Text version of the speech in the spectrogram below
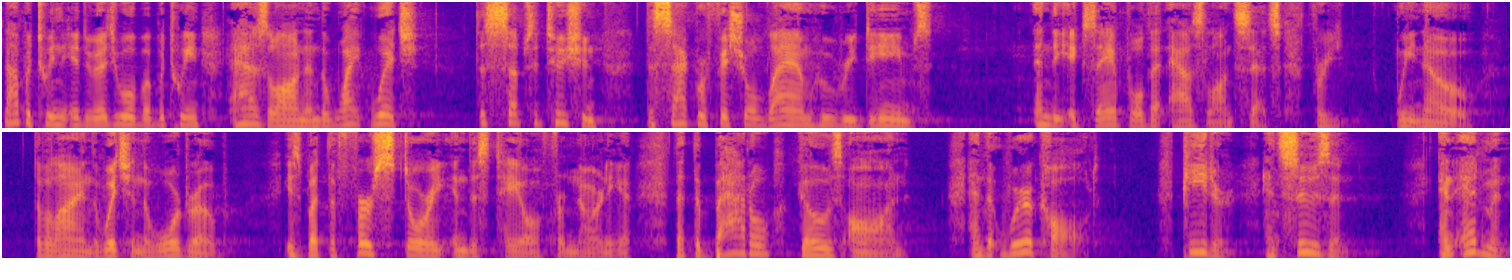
not between the individual, but between Aslan and the white witch, the substitution, the sacrificial lamb who redeems, and the example that Aslan sets. For we know the lion, the witch, and the wardrobe is but the first story in this tale from Narnia that the battle goes on and that we're called, Peter and Susan and Edmund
